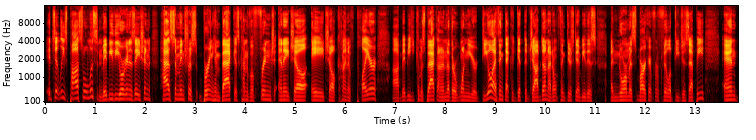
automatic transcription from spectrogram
it's at least possible. Listen, maybe the organization has some interest bring him back as kind of a fringe NHL, AHL kind of player. Uh, maybe he comes back on another one year deal. I think that could get the job done. I don't think there's going to be this enormous market for Philip DiGiuseppe. And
